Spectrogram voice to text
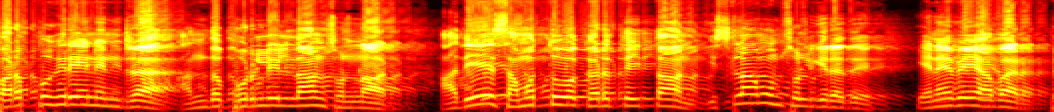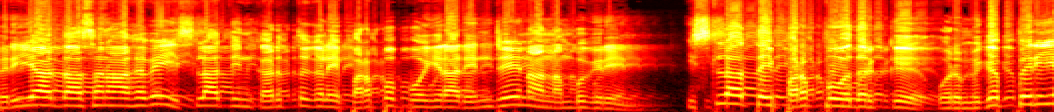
பரப்புகிறேன் என்ற அந்த பொருளில்தான் சொன்னார். அதே சமத்துவ கருத்தை தான் இஸ்லாமும் சொல்கிறது. எனவே அவர் பெரியார் தாசனாகவே இஸ்லாத்தின் கருத்துக்களை பரப்பப் போகிறார் என்றே நான் நம்புகிறேன். இஸ்லாத்தை பரப்புவதற்கு ஒரு மிகப்பெரிய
